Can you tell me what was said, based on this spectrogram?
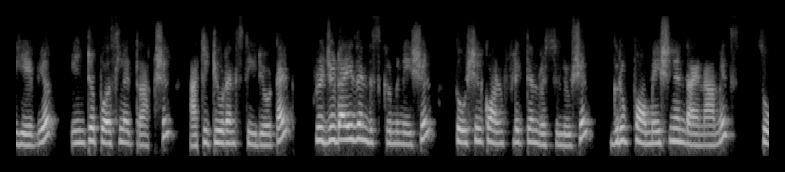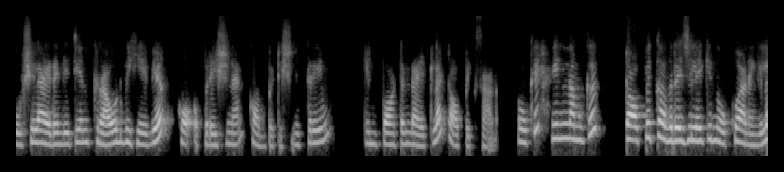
behaviour interpersonal attraction attitude and stereotype prejudice and discrimination social conflict and resolution, group formation and dynamics, social identity and crowd behaviour cooperation and competition. ഇത്രയും ഇമ്പോർട്ടന്റ് ആയിട്ടുള്ള ടോപ്പിക്സ് ആണ്. ഓക്കെ ഇനി നമുക്ക് ടോപ്പിക് കവറേജിലേക്ക് നോക്കുകയാണെങ്കിൽ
